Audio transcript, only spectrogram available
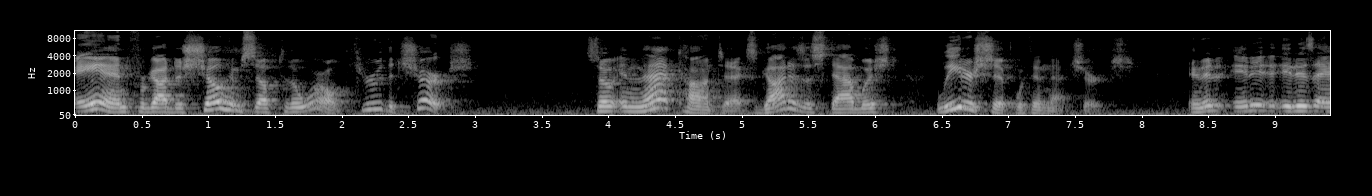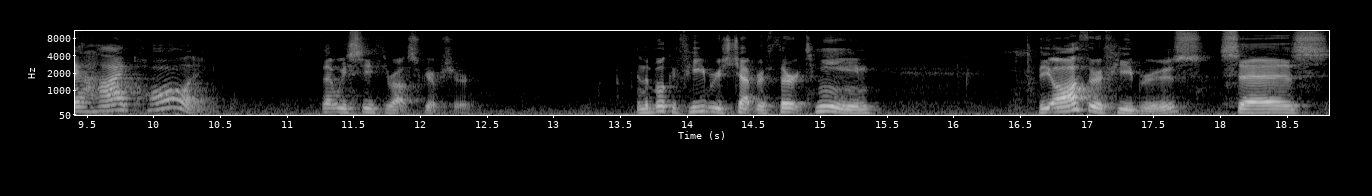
And for God to show himself to the world through the church. So, in that context, God has established leadership within that church. And it, it, it is a high calling that we see throughout Scripture. In the book of Hebrews, chapter 13, the author of Hebrews says,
